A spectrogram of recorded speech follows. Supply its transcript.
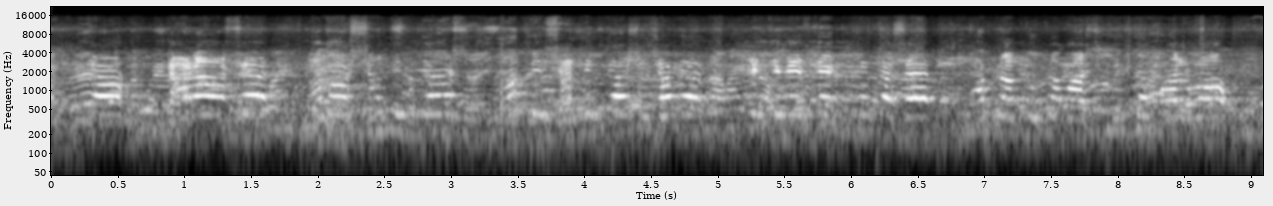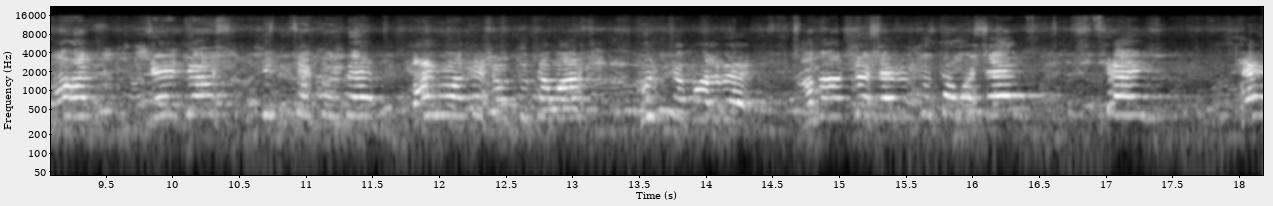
একটা আছে। আমার স্বাধীন দেশ আপনি স্বাধীন দেশ হিসাবে পৃথিবীর দেখতেছে আমরা দুটো মাস দিতে পারব। আর যে দেশ ইচ্ছা করবে, বাংলাদেশও দুটো মাস খুলতে পারবে। আমার দেশের দূতাবাসে সেই সেই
